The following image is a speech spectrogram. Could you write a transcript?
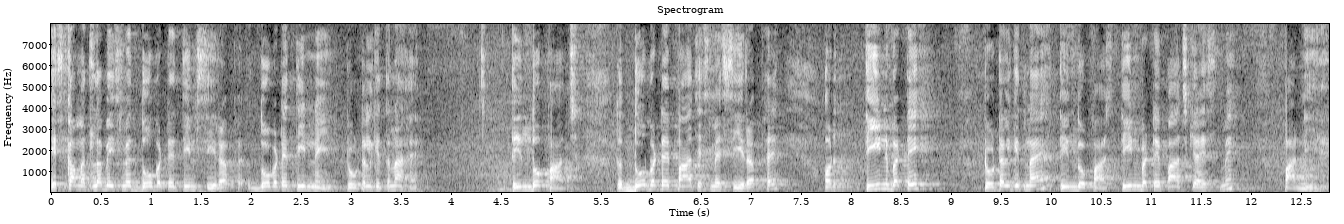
इसका मतलब है इसमें दो बटे तीन सीरप, दो बटे तीन नहीं टोटल कितना है? तीन दो पाँच। तो दो बटे पाँच इसमें सीरप है और तीन बटे टोटल कितना है? तीन दो पाँच। तीन बटे पाँच क्या है इसमें? पानी है।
